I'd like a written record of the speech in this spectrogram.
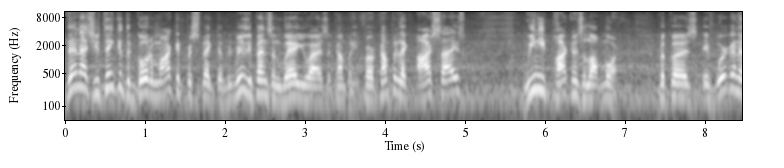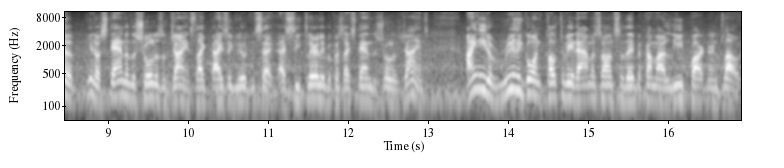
Then as you think of the go-to-market perspective, it really depends on where you are as a company. For a company like our size, we need partners a lot more. Because if we're going to you know, stand on the shoulders of giants, like Isaac Newton said, I see clearly because I stand on the shoulders of giants, I need to really go and cultivate Amazon so they become our lead partner in cloud.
